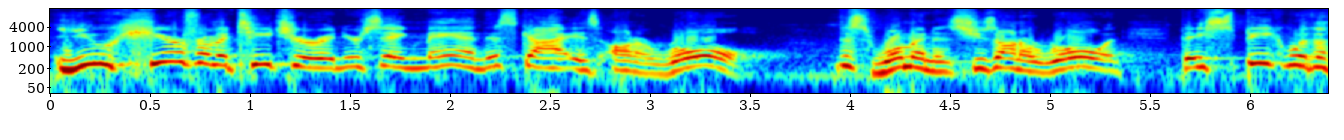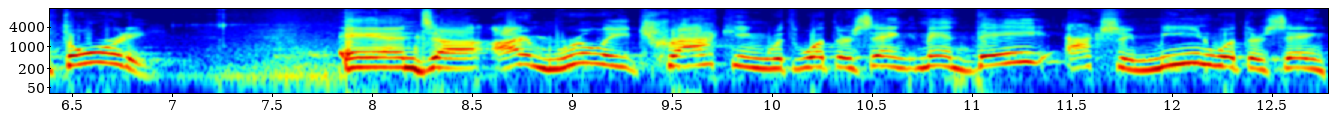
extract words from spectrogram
you hear from a teacher, and you're saying, "Man, this guy is on a roll. This woman is she's on a roll," and they speak with authority. And uh, I'm really tracking with what they're saying. Man, they actually mean what they're saying,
